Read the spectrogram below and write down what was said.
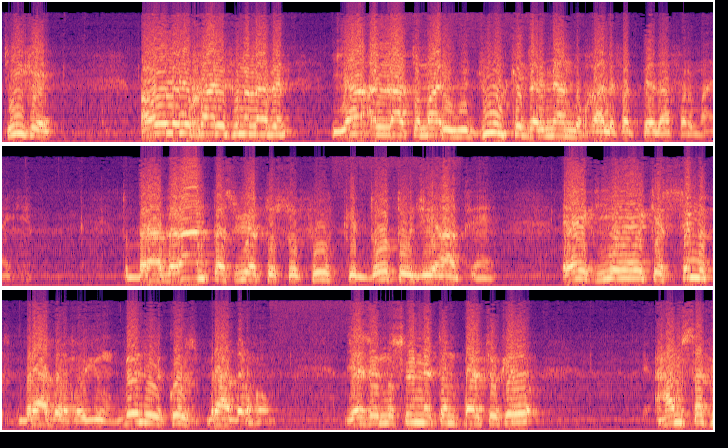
ٹھیک ہے۔ اور خالف اللہ بن یا اللہ تمہاری وجوہ کے درمیان مخالفت پیدا فرمائے گی۔ تو برادران تصویر صفوف کی دو توجیحات ہیں۔ ایک یہ ہے کہ سمت برابر ہو، یوں بالکل برابر ہو۔ جیسے مسلم میں تم پڑھ چکے ہو، ہم سب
